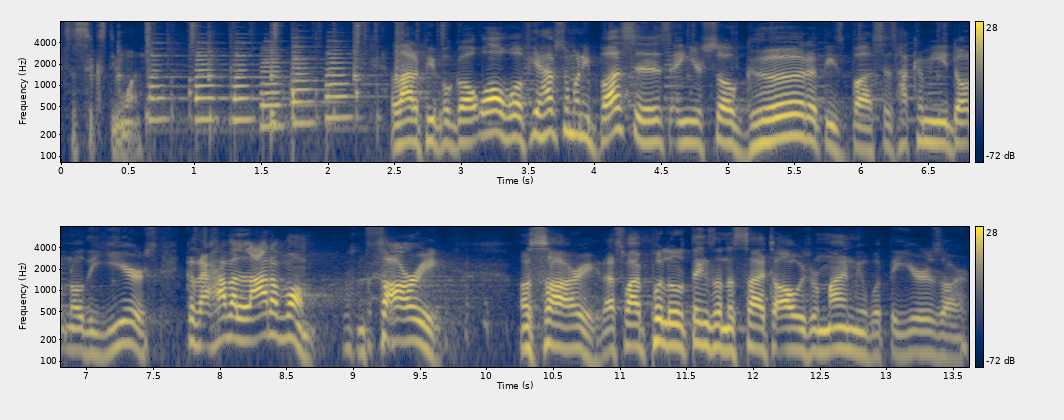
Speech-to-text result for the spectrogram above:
It's a 61. A lot of people go, well, well, if you have so many buses and you're so good at these buses, how come you don't know the years? Because I have a lot of them. I'm sorry. I'm sorry. That's why I put little things on the side to always remind me what the years are.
